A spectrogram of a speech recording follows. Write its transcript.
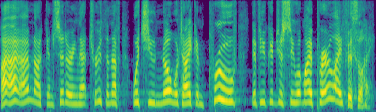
I, am not considering that truth enough, which you know, which I can prove if you could just see what my prayer life is like.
